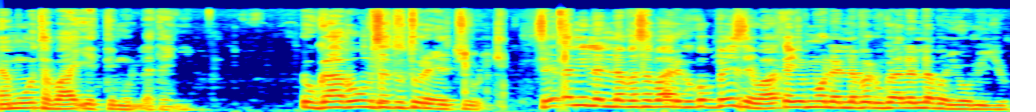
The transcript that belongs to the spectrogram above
namoota baay'eetti mul'atanii dhugaa ba'umsatu ture jechuudha. Seexanni lallaba sabaa erga qopheesse waaqayyo immoo lallaba dhugaa lallaba yoomiyyuu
